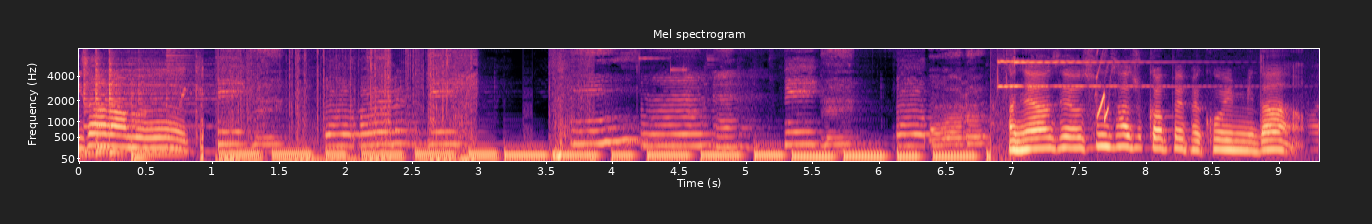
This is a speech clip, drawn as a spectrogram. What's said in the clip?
이 사람은 개- 안녕하세요. 숨사주 카페 백호입니다. 아,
